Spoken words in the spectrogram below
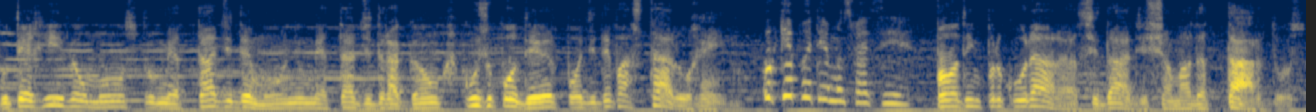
O terrível monstro metade demônio, metade dragão, cujo poder pode devastar o reino. O que podemos fazer? Podem procurar a cidade chamada Tardos.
